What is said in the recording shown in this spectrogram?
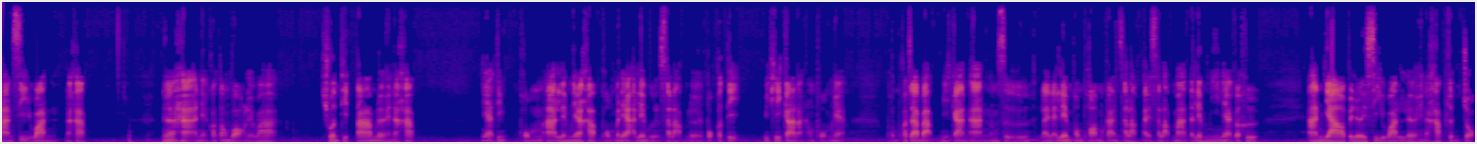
อ่านสี่วันนะครับ เนื้อหาเนี่ยก็ต้องบอกเลยว่าชวนติดตามเลยนะครับเนี่ยจริงผมอ่านเล่มเนี้ยครับผมไม่ได้อ่านเล่มอื่นสลับเลย ปกติ วิธีการอ่านของผมเนี่ย ผมก็จะแบบมีการอ่านหนังสือหลาย ๆ เล่มพร้อม ๆ กันสลับไปสลับมาแต่เล่มนี้เนี่ยก็คือ อ่านยาวไปเลยสี่วันเลยนะครับ จนจบ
